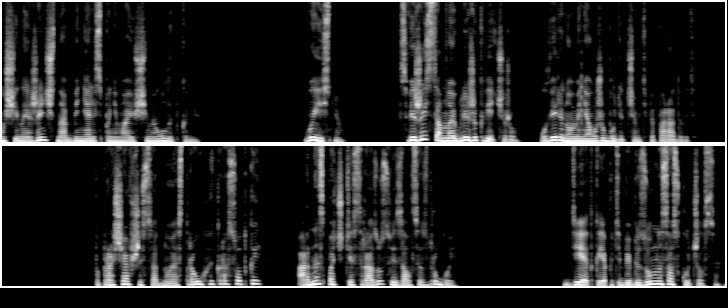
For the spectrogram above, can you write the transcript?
Мужчина и женщина обменялись понимающими улыбками. Выясню. Свяжись со мной ближе к вечеру. Уверена, у меня уже будет чем тебя порадовать. Попрощавшись с одной остроухой красоткой, Арнес почти сразу связался с другой. «Детка, я по тебе безумно соскучился.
